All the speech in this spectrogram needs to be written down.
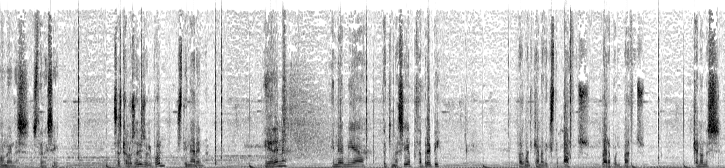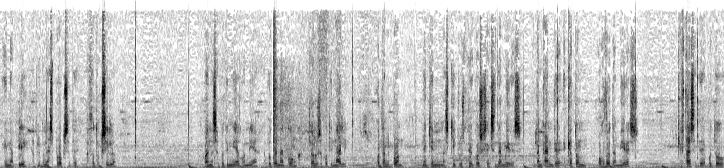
μόνο ένας στο νησί. Σας καλωσορίζω λοιπόν στην αρένα. Η αρένα είναι μια δοκιμασία που θα πρέπει πραγματικά να δείξετε πάθος, πάρα πολύ πάθος. Οι κανόνες είναι απλοί, θα πρέπει να σπρώξετε αυτό το ξύλο ο ένας από τη μία γωνία, από το ένα γκόγκ και ο άλλος από την άλλη. Όταν λοιπόν, μια και είναι ένας κύκλος 360 μοίρες, όταν κάνετε 180 μοίρες και φτάσετε από το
